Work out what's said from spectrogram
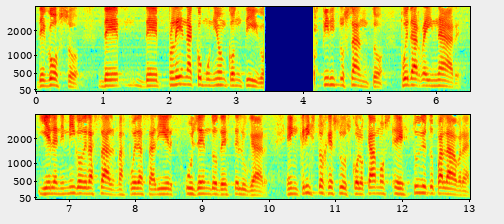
de gozo, de, plena comunión contigo. Espíritu Santo pueda reinar y el enemigo de las almas pueda salir huyendo de este lugar. En Cristo Jesús colocamos el estudio de tu palabra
